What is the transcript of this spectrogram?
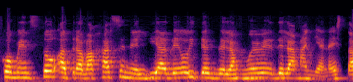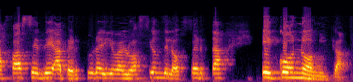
comenzó a trabajarse en el día de hoy desde las 9 de la mañana, esta fase de apertura y evaluación de la oferta económica.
